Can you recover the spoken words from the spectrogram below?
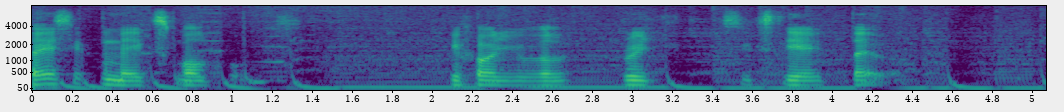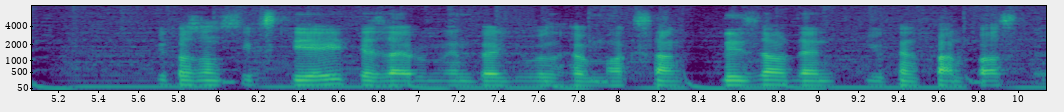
basically make small pools before you will reach 68 level. Because on 68, as I remember, you will have max rank Blizzard and you can farm faster.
